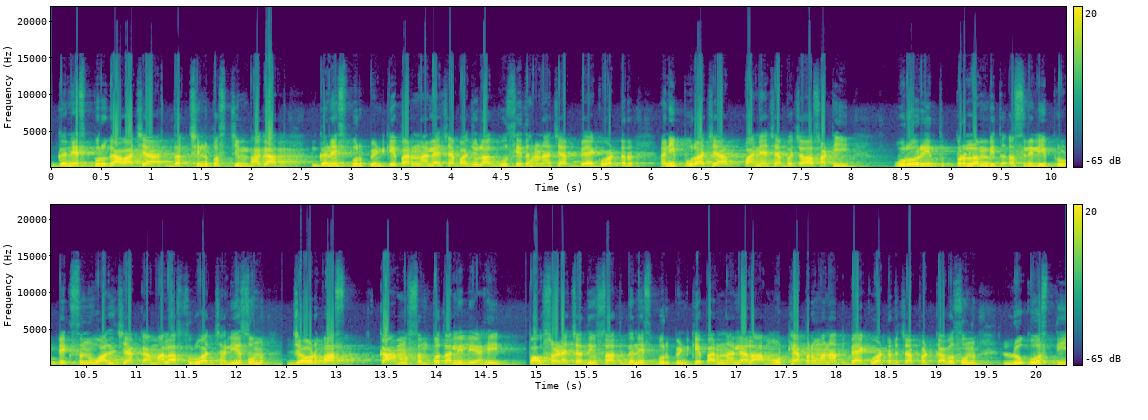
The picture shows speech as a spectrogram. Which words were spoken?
गणेशपूर गावाच्या दक्षिण पश्चिम भागात गणेशपूर पिंडकेपार नाल्याच्या बाजूला गोसे धरणाच्या बॅकवॉटर आणि पुराच्या पाण्याच्या बचावासाठी उर्वरित प्रलंबित असलेली प्रोटेक्शन वॉलच्या कामाला सुरुवात झाली असून जवळपास काम संपत आलेले आहे. पावसाळ्याच्या दिवसात गणेशपूर पिंडकेपार नाल्याला मोठ्या प्रमाणात बॅकवॉटरचा फटका बसून लोकवस्ती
